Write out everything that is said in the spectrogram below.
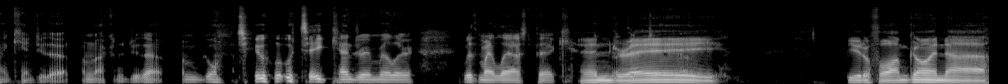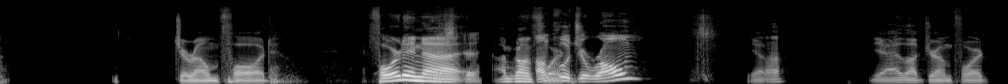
I can't do that. I'm not going to do that. I'm going to take Kendre Miller with my last pick. in the 13th round. Andre. Beautiful. I'm going uh Jerome Ford. Ford and uh. I'm going Ford. Uncle Jerome? Yeah. Huh? Yeah, I love Jerome Ford.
